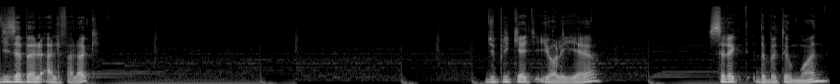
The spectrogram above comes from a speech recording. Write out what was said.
Disable alpha lock, duplicate your layer, select the bottom one,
